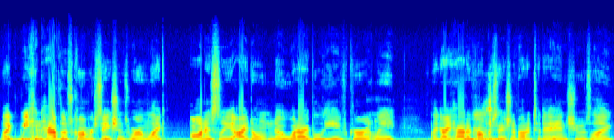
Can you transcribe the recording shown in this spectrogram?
like we can have those conversations where I'm like, honestly, I don't know what I believe currently. Like I had a Mhm. conversation about it today and she was like,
